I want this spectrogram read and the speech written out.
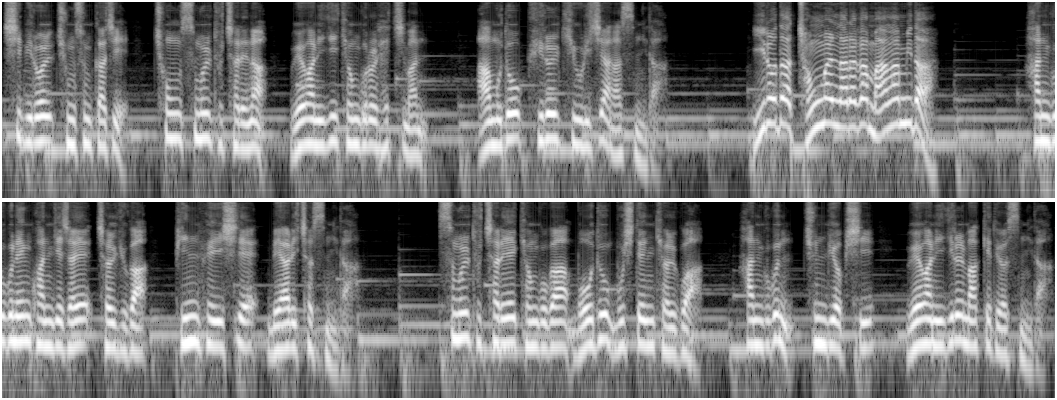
11월 중순까지 총 22차례나 외환위기 경고를 했지만 아무도 귀를 기울이지 않았습니다. 이러다 정말 나라가 망합니다. 한국은행 관계자의 절규가 빈 회의실에 메아리 쳤습니다. 22차례의 경고가 모두 무시된 결과 한국은 준비 없이 외환위기를 맞게 되었습니다.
